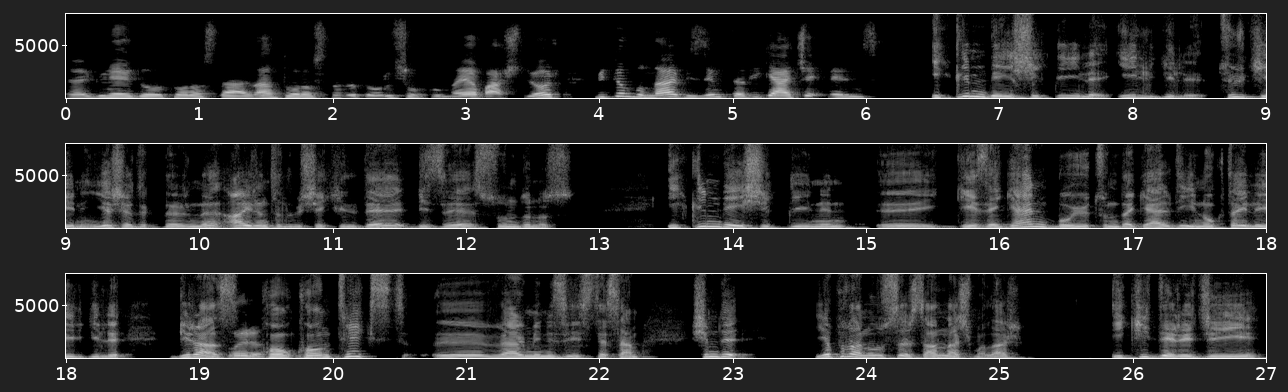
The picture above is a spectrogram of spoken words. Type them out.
e, Güneydoğu Toroslardan Toroslara doğru sokulmaya başlıyor. Bütün bunlar bizim tabii gerçeklerimiz. İklim değişikliğiyle ilgili Türkiye'nin yaşadıklarını ayrıntılı bir şekilde bize sundunuz. İklim değişikliğinin e, gezegen boyutunda geldiği noktayla ilgili biraz kon- kontekst e, vermenizi istesem. Şimdi yapılan uluslararası anlaşmalar iki dereceyi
